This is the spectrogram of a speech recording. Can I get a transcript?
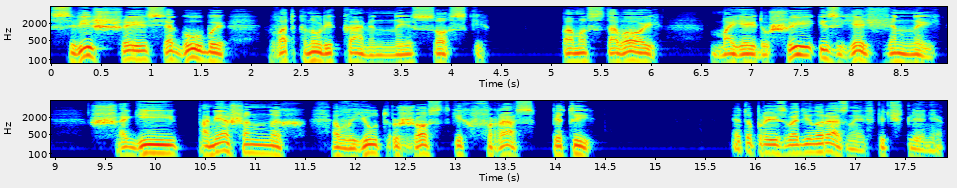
свисшиеся губы воткнули каменные соски. По мостовой моей души изъезженной шаги помешанных вьют жестких фраз пяты. Это производило разные впечатления.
